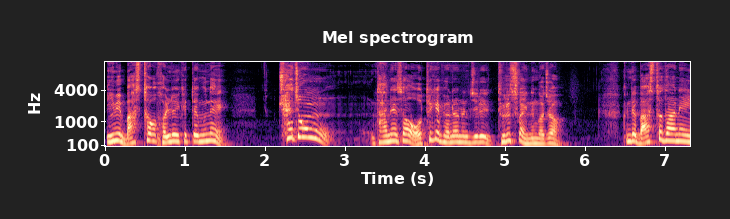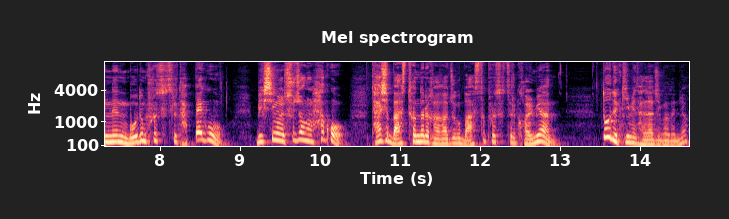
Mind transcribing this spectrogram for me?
이미 마스터가 걸려 있기 때문에 최종 단에서 어떻게 변하는지를 들을 수가 있는 거죠. 근데 마스터 단에 있는 모든 프로세스를 다 빼고 믹싱을 수정을 하고 다시 마스터너를 가가지고 마스터 프로세스를 걸면 또 느낌이 달라지거든요.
